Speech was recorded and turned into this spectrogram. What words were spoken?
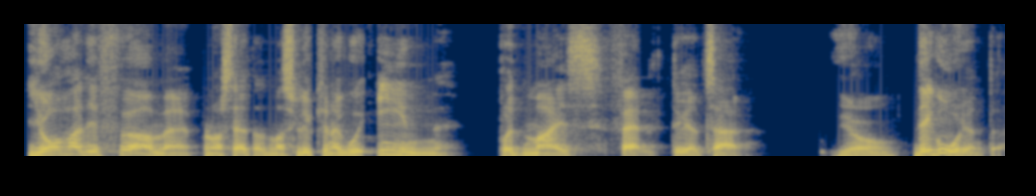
Jag hade för mig på något sätt att man skulle kunna gå in på ett majsfält. Du vet så här. ja. Det går ju inte.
